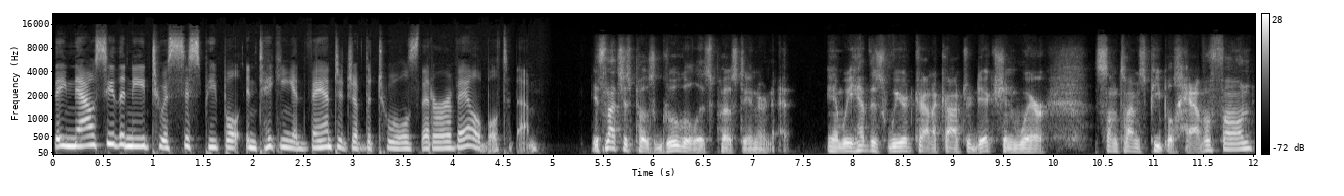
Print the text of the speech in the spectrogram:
They now see the need to assist people in taking advantage of the tools that are available to them. It's not just post Google, it's post internet. And we have this weird kind of contradiction where sometimes people have a phone,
